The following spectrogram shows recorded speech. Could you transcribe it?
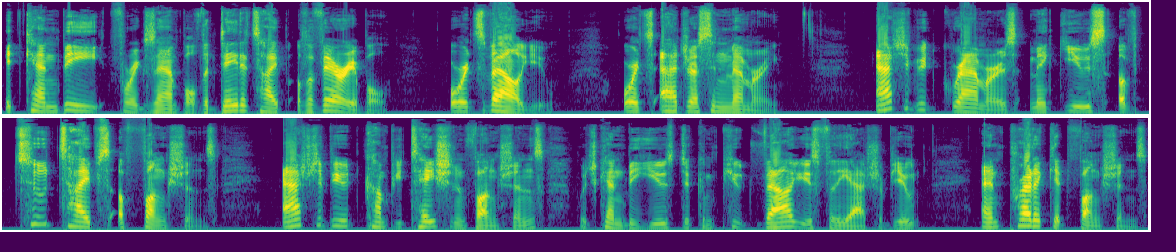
It can be, for example, the data type of a variable, or its value, or its address in memory. Attribute grammars make use of two types of functions. Attribute computation functions, which can be used to compute values for the attribute, and predicate functions,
